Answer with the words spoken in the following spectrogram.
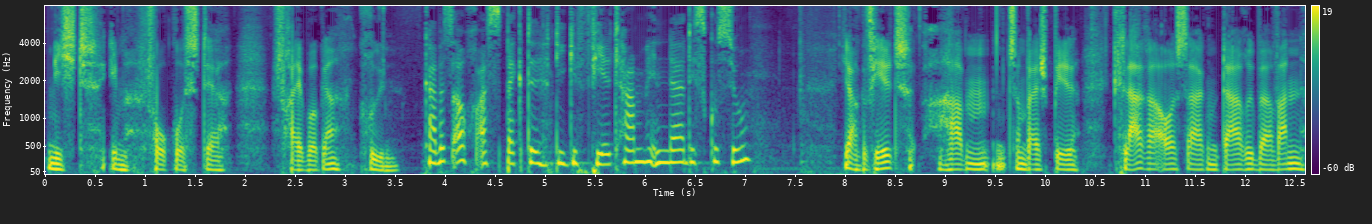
nicht im Fokus der Freiburger Grünen. Gab es auch Aspekte, die gefehlt haben in der Diskussion? Ja, gefehlt haben zum Beispiel klare Aussagen darüber, wann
